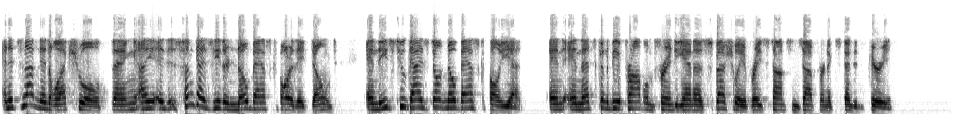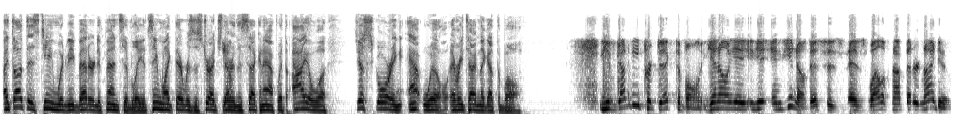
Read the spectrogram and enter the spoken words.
And it's not an intellectual thing. I, it, some guys either know basketball or they don't. And these two guys don't know basketball yet. And, and that's going to be a problem for Indiana, especially if Race Thompson's out for an extended period. I thought this team would be better defensively. It seemed like there was a stretch there Yeah. in the second half with Iowa just scoring at will every time they got the ball. You've got to be predictable, you know, you, you, and you know this as as well, if not better than I do.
